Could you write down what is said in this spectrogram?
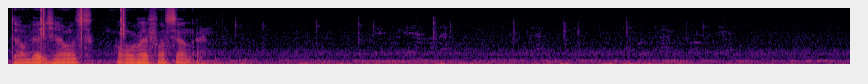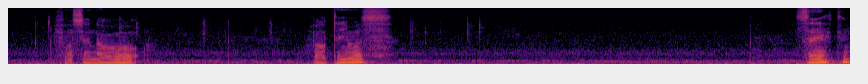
Então vejamos como vai funcionar. Funcionou. Voltemos. Certo?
